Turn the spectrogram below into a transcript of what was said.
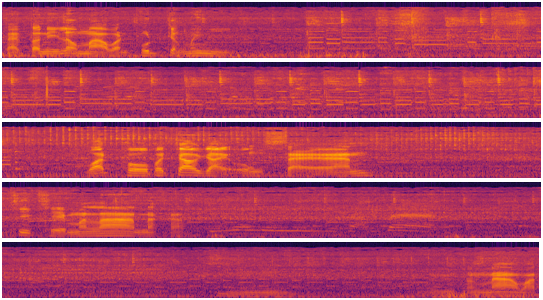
แต่ตอนนี้เรามาวันพุธยังไม่มี วัดโพพระเจ้าใหญ่องค์แสน ที่เขมราชนะครับอืมอยู่ทางหน้าวัด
